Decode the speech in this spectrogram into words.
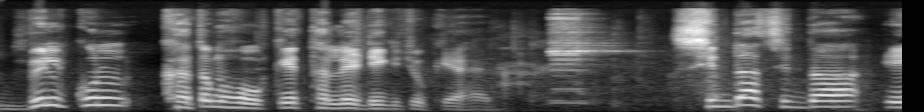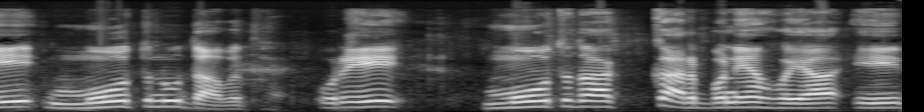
ਬਿਲਕੁਲ ਖਤਮ ਹੋ ਕੇ ਥੱਲੇ ਡਿੱਗ ਚੁੱਕਿਆ ਹੈ। ਸਿੱਧਾ ਸਿੱਧਾ ਇਹ ਮੌਤ ਨੂੰ ਦਾਵਤ ਹੈ ਔਰ ਇਹ ਮੌਤ ਦਾ ਘਰ ਬਣਿਆ ਹੋਇਆ ਇਹ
